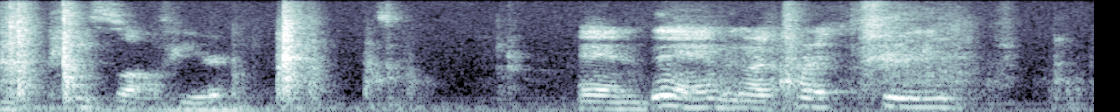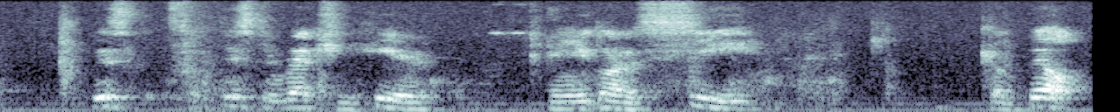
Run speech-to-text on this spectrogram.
this piece off here. And then we're going to turn it to this, this direction here. And you're going to see the belt.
